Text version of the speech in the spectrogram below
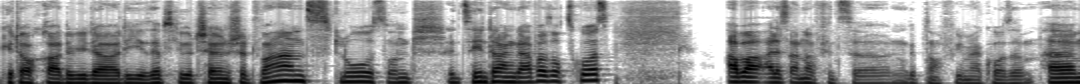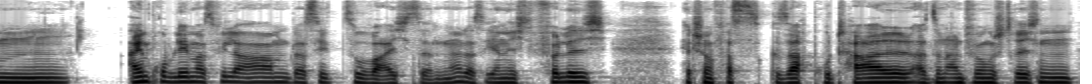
Geht auch gerade wieder die Selbstliebe-Challenge Advanced los und in zehn Tagen der Eifersuchtskurs. Aber alles andere findest du, gibt noch viel mehr Kurse. Ähm, ein Problem, was viele haben, dass sie zu weich sind, ne? dass ihr nicht völlig, hätte schon fast gesagt, brutal, also in Anführungsstrichen,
